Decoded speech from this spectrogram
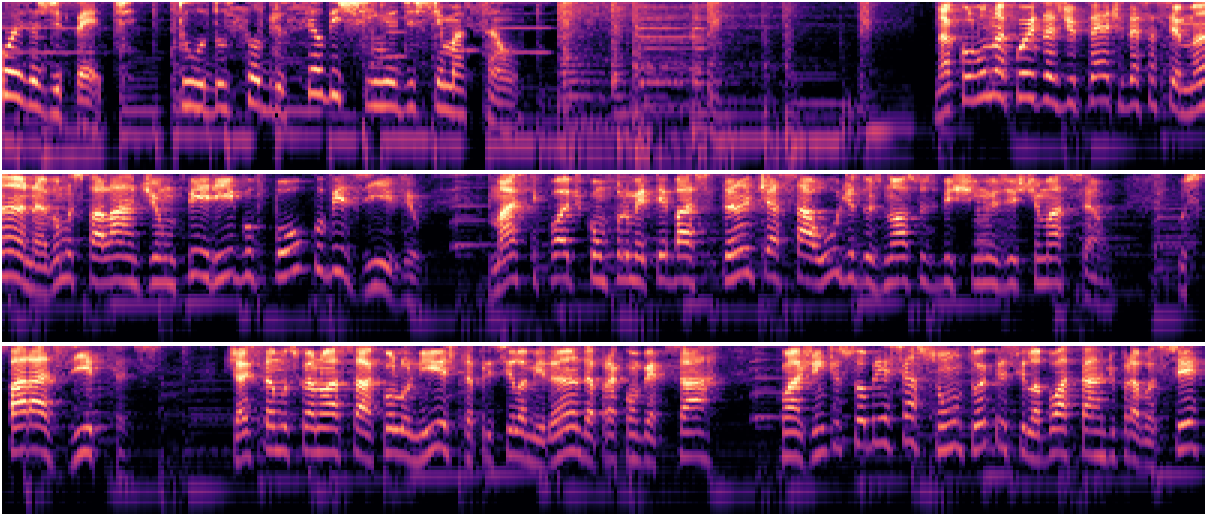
Coisas de Pet. Tudo sobre o seu bichinho de estimação. Na coluna Coisas de Pet dessa semana, vamos falar de um perigo pouco visível, mas que pode comprometer bastante a saúde dos nossos bichinhos de estimação: os parasitas. Já estamos com a nossa colunista Priscila Miranda para conversar com a gente sobre esse assunto. Oi, Priscila, boa tarde para você.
